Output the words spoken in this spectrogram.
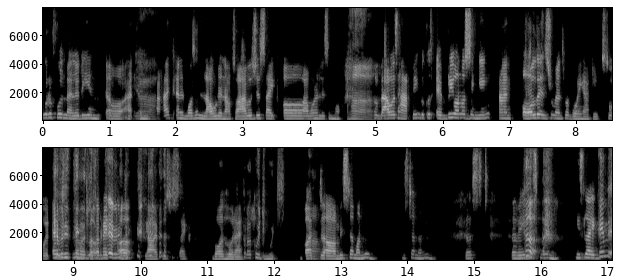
beautiful melody in uh, at- in Yeah. back, and it wasn't loud enough. So I was just like, oh, I want to listen more. हाँ. So that was happening because everyone was singing and all the instruments were going at it. So it was, Everything uh, was it was a loud, bit, uh, everything. yeah, it was just like, बहुत हो रहा है. थोड़ा कुछ कुछ But uh, Mr. Manu, Mr. Manu, just the way The- he's playing, he's like, Him-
